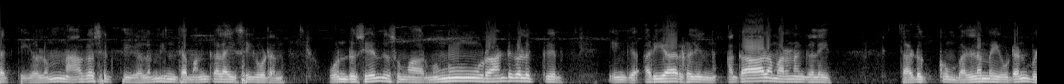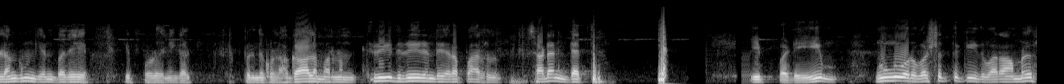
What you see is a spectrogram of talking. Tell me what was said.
சக்திகளும் நாகசக்திகளும் இந்த மங்கள இசையுடன் ஒன்று சேர்ந்து சுமார் முன்னூறு ஆண்டுகளுக்கு இங்கு அடியார்களின் அகால மரணங்களை தடுக்கும் வல்லமையுடன் விளங்கும் என்பதே இப்பொழுது நீங்கள் புரிந்து கொள்ள அகால மரணம் திடீர் திடீரென்று இறப்பார்கள். சடன் டெத் இப்படி முந்நூறு வருஷத்துக்கு இது வராமல்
